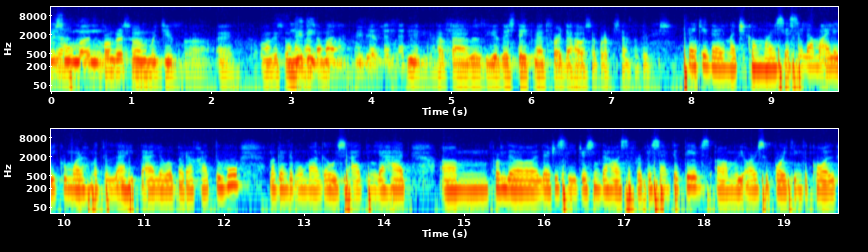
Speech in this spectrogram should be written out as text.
Congresswoman Congresswoman Mujib, uh, eh, Congresswoman Didi. Ataman, Didi Ataman. uh, will give the statement for the House of Representatives. Thank you very much, Kong Marcy. Assalamualaikum warahmatullahi ta'ala wa barakatuhu. Magandang umaga ho sa ating lahat. Um, from the legislators in the House of Representatives, um, we are supporting the call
